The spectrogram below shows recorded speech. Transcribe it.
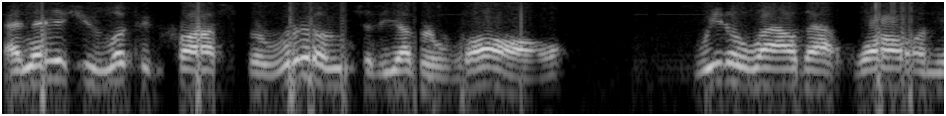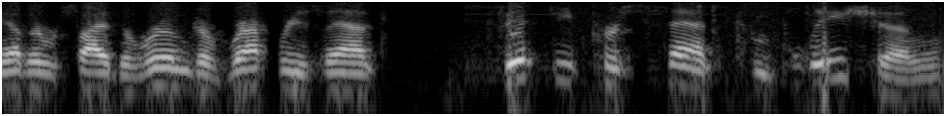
And then as you look across the room to the other wall, we'd allow that wall on the other side of the room to represent 50% completion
